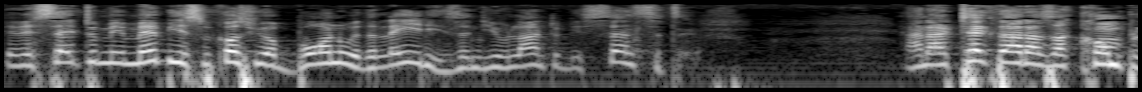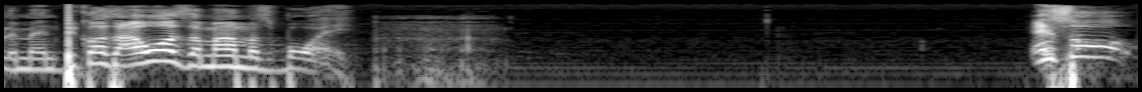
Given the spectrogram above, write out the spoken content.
and they said to me, maybe it's because you were born with ladies and you've learned to be sensitive. And I take that as a compliment because I was a mama's boy. And so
